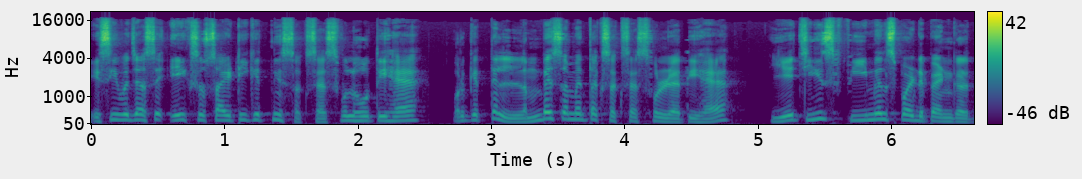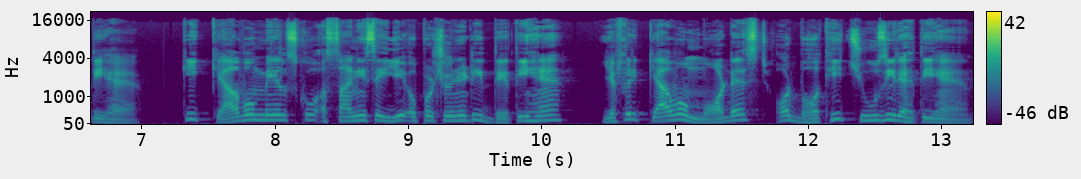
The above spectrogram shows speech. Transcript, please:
इसी वजह से एक सोसाइटी कितनी सक्सेसफुल होती है और कितने लंबे समय तक सक्सेसफुल रहती है, ये चीज़ फीमेल्स पर डिपेंड करती है कि क्या वो मेल्स को आसानी से ये अपॉर्चुनिटी देती हैं या फिर क्या वो मॉडेस्ट और बहुत ही चूजी रहती हैं।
